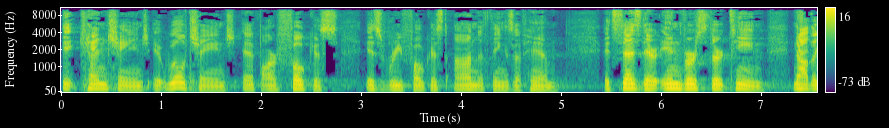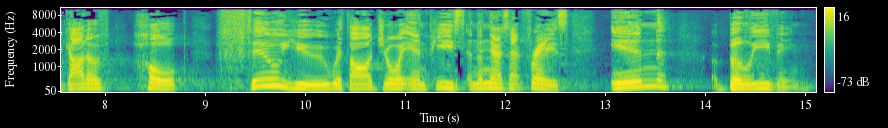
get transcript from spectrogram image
It can change. It will change if our focus is refocused on the things of Him. It says there in verse 13, now the God of hope fill you with all joy and peace. And then there's that phrase, in believing.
